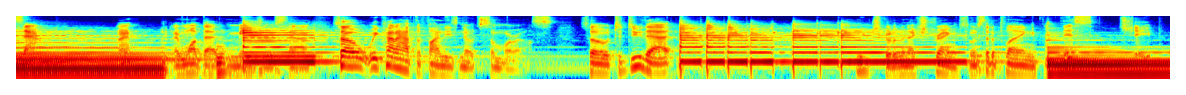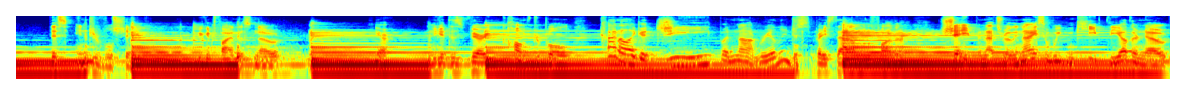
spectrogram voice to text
sound, right? I want that major sound. So we kind of have to find these notes somewhere else. So to do that, we just go to the next string. So instead of playing this shape, this interval shape, we can find this note you get this very comfortable, kind of like a G, but not really, just spaced out a little farther shape. And that's really nice. And we can keep the other note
